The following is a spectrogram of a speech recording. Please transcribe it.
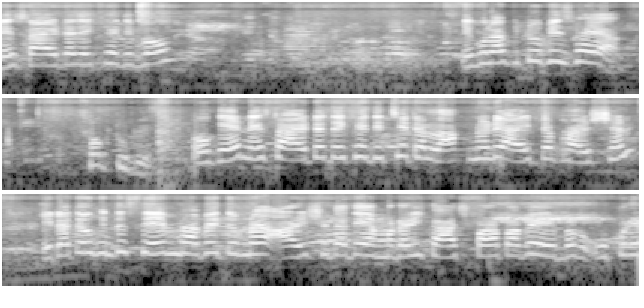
নেক্সট আইটা দেখিয়ে দিব। এগুলো কি টু পিস ভাইয়া? ওকে নেক্সট আরেকটা দেখিয়ে দিচ্ছি এটা লাখনোরই আরেকটা ভার্সন এটাতেও কিন্তু সেম ভাবে তোমরা আড়াইশোটা দিয়ে এমব্রয়ডারি কাজ করা পাবে। এবার উপরে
